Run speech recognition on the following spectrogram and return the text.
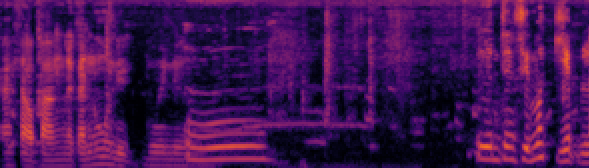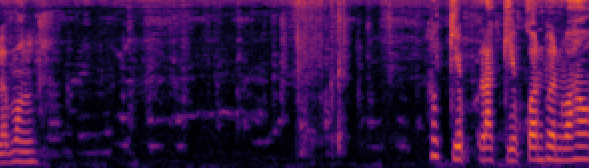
อาสาวบังแล้วก็นู่นอีกด้วยหนึงโอ้อื่นจังสิมาเก็บแล้วมั้งเขาเก็บลักเก็บก่อนเพิ่นว่าเฮา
